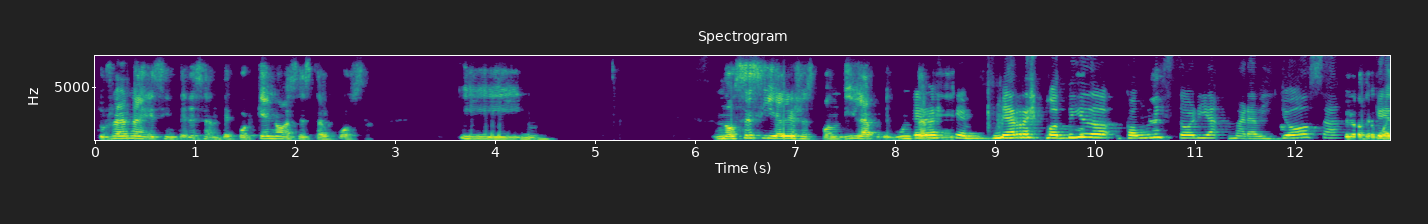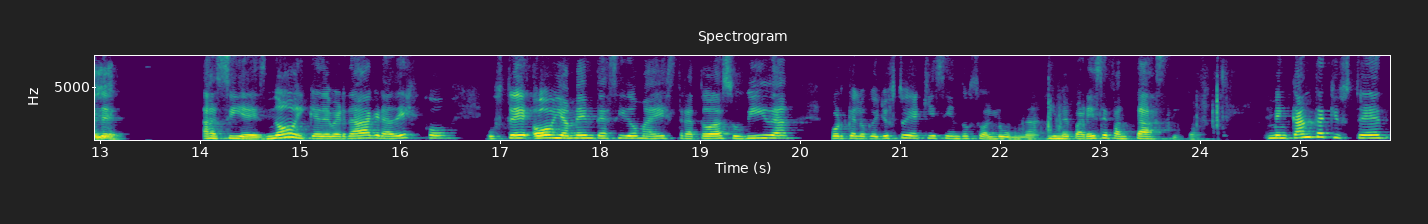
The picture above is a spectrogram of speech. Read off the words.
Tu rana es interesante, ¿por qué no haces tal cosa? Y no sé si ya le respondí la pregunta. Pero es que me ha respondido con una historia maravillosa. Que así es, ¿no? Y que de verdad agradezco. Usted obviamente ha sido maestra toda su vida, porque lo que yo estoy aquí siendo su alumna y me parece fantástico. Me encanta que usted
